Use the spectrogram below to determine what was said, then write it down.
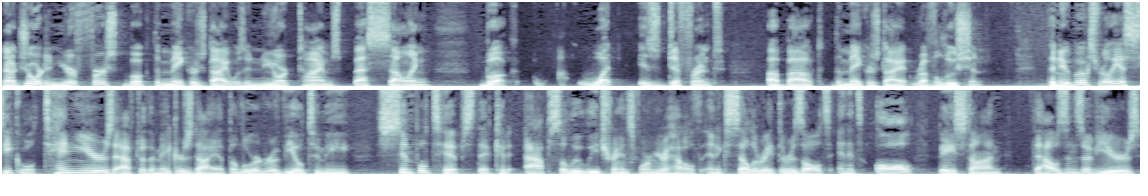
Now, Jordan, your first book, The Maker's Diet, was a New York Times best-selling book. What is different about The Maker's Diet Revolution? The new book's really a sequel. Ten years after The Maker's Diet, the Lord revealed to me simple tips that could absolutely transform your health and accelerate the results. And it's all based on thousands of years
